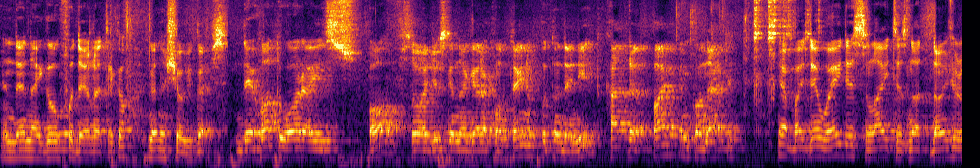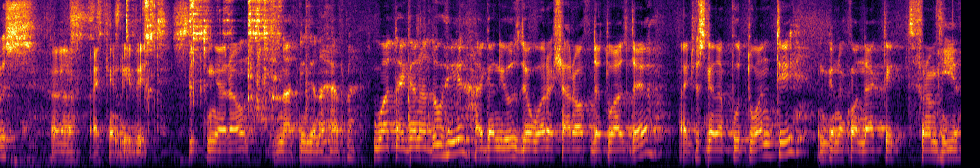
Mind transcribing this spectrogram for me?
and then I go for the electrical. I'm gonna show you guys. The hot water is off, so I'm just gonna get a container, put underneath, cut that pipe and connect it. Yeah, by the way, this light is not dangerous. Uh, I can leave it sitting around, nothing gonna happen. What I gonna do here, I gonna use the water shut off that was there. I just gonna put one T, I'm gonna connect it from here.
